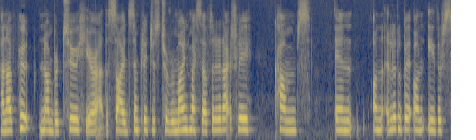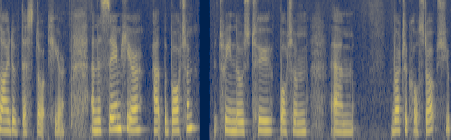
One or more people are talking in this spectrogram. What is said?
And I've put number two here at the side simply just to remind myself that it actually comes in on a little bit on either side of this dot here. And the same here at the bottom between those two bottom um, vertical stops you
